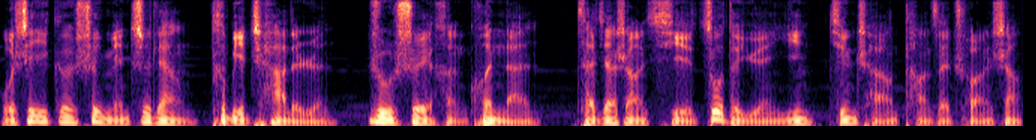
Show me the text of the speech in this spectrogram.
我是一个睡眠质量特别差的人，入睡很困难，再加上写作的原因，经常躺在床上，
